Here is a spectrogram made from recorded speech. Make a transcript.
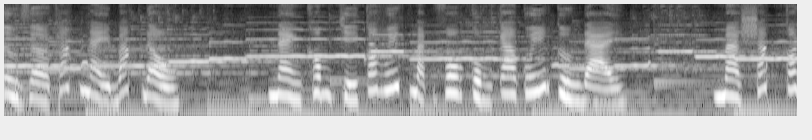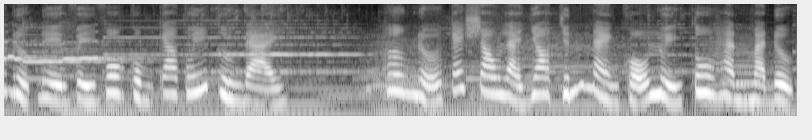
Từ giờ khắc này bắt đầu, Nàng không chỉ có huyết mạch vô cùng cao quý cường đại mà sắp có được địa vị vô cùng cao quý cường đại. Hơn nữa cái sau là do chính nàng khổ luyện tu hành mà được.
